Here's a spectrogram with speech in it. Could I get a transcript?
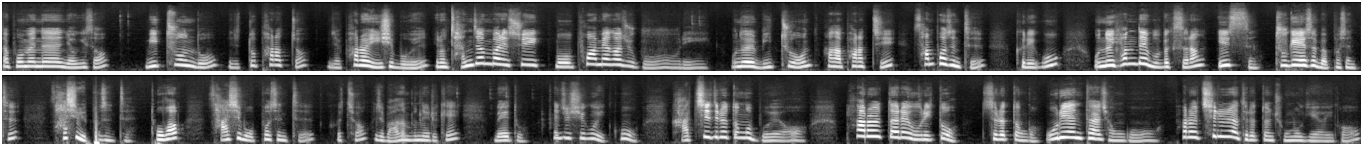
자, 보면은 여기서 미투온도 이제 또 팔았죠. 이제 8월 25일. 이런 잔잔바리 수익 뭐 포함해가지고 우리 오늘 미투온 하나 팔았지. 3%. 그리고 오늘 현대무백스랑 1승. 두 개에서 몇 퍼센트? 42%. 도합 45%. 그렇죠? 이제 많은 분들이 이렇게 매도 해주시고 있고 같이 드렸던 거 뭐예요? 8월 달에 우리 또 드렸던 거 오리엔탈 전공 8월 7일에 드렸던 종목이에요 이거.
